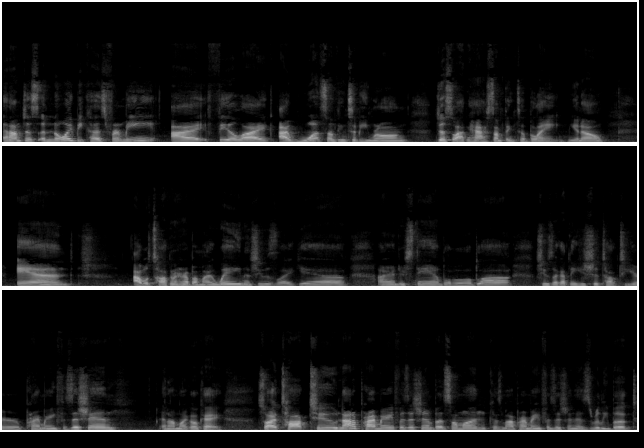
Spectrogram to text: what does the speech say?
And i'm just annoyed because for me i feel like i want something to be wrong just so i can have something to blame you know? And i was talking to her about my weight and she was like yeah i understand blah blah blah blah she was like i think you should talk to your primary physician and i'm like okay so I talked to not a primary physician, but someone because my primary physician is really booked.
